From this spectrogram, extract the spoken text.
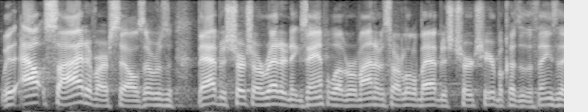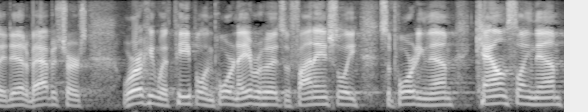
with outside of ourselves? There was a Baptist church I read an example of. It reminded us of our little Baptist church here because of the things they did. A Baptist church working with people in poor neighborhoods, with financially supporting them, counseling them,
